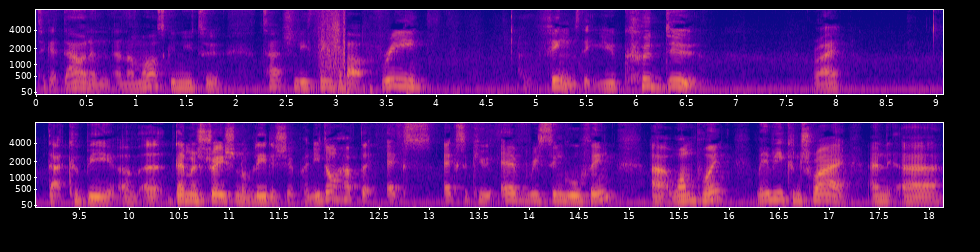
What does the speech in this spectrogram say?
to get down and, and I'm asking you to to actually think about three things that you could do, right? That could be a, a demonstration of leadership, and you don't have to ex- execute every single thing at one point. Maybe you can try and uh,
